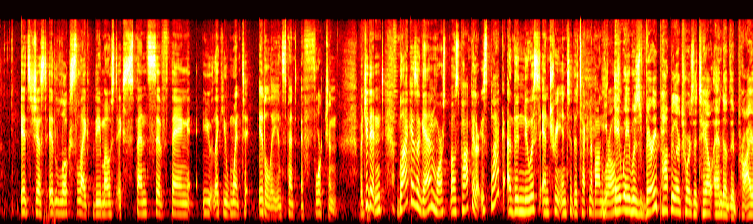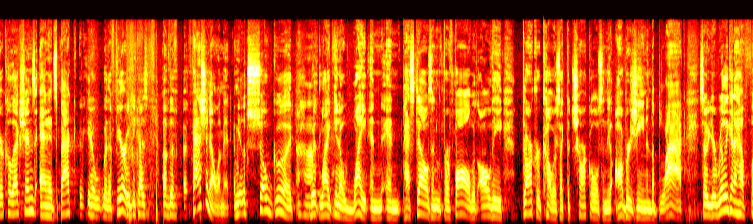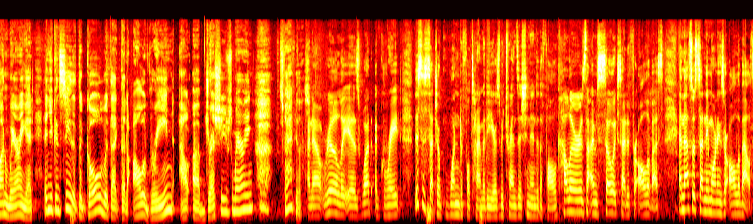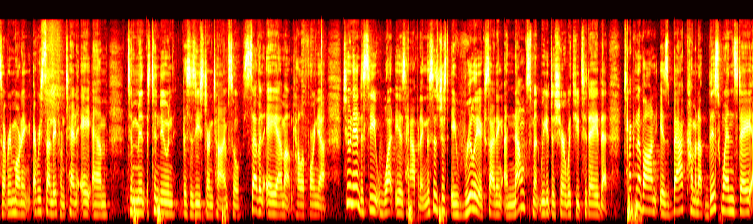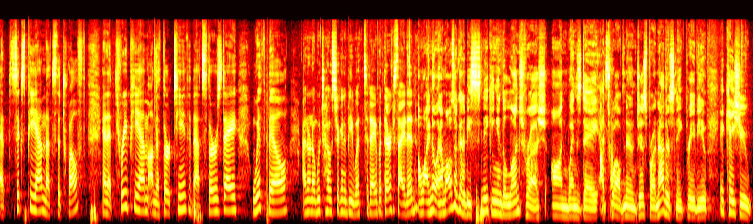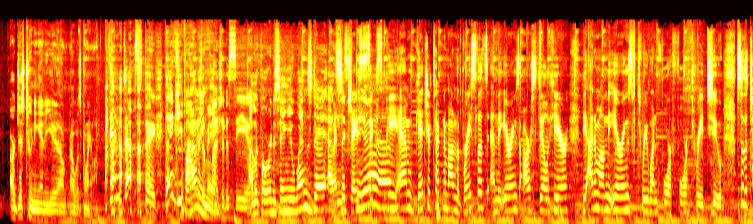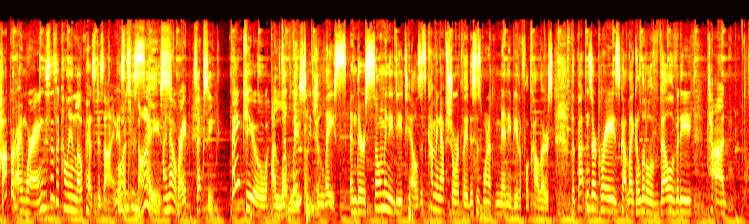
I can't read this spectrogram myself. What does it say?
It's just, it looks like the most expensive thing. You Like you went to Italy and spent a fortune. But you didn't. Black is, again, more, most popular. Is black uh, the newest entry into the Technibond world? It, it, was very popular towards the tail end of the prior collections, and it's back, you know, with a fury because of the uh, fashion element. I mean, it looks so good uh -huh. with like, you know, white and, and pastels and for fall with all the darker colors like the charcoals and the aubergine and the black. So you're really gonna have fun wearing it. And you can see that the gold with that, that olive green out, uh, dress she's wearing, it's fabulous. I know, it really is. What a great, this is such a wonderful time of the year as we transition into the fall colors. I'm so excited for all of us. And that's what Sunday mornings are all about. So every morning, every Sunday from 10 a.m. To, to noon, this is Eastern time, so 7 a.m. out in California. Tune in to see what is happening. This is just a really exciting announcement we get to share with you today that Technibond is back coming up this Wednesday at 6 p.m., that's the 12th, and at 3 p.m. on the 13th, that's Thursday, with Bill. I don't know which host you're gonna be with today, but they're excited. Oh, I know, and I'm also gonna be sneaking into Lunch Rush on Wednesday awesome. at 12 noon just for another sneak preview in case you are just tuning in and you don't know what's going on. Fantastic. Thank you for Always having me. pleasure to see you. I look forward to seeing you Wednesday at Wednesday, 6 p.m. 6 p.m. Get your Technibond. The bracelets and the earrings are still here. The item on the earrings, 314432. So the topper I'm wearing, this is a Colleen Lopez design. Oh, Isn't it's nice. I know, right? Sexy. Thank you. I love it's lace. vintage lace, and there's so many details. It's coming up shortly. This is one of many beautiful colors. The buttons are gray. It's got like a little velvety uh,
